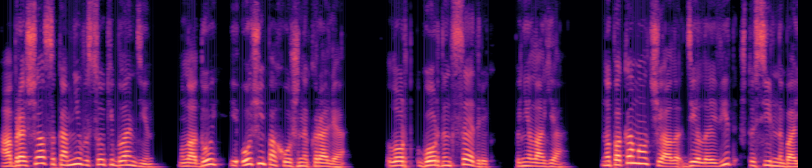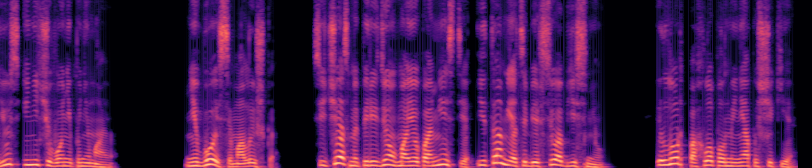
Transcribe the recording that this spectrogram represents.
а обращался ко мне высокий блондин, молодой и очень похожий на короля. Лорд Гордон Седрик, поняла я, но пока молчала, делая вид, что сильно боюсь и ничего не понимаю. «Не бойся, малышка. Сейчас мы перейдем в мое поместье, и там я тебе все объясню. и лорд похлопал меня по щеке.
